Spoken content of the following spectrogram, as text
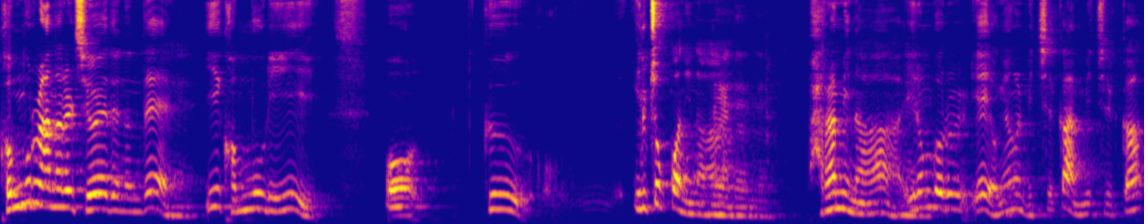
건물을 하나를 지어야 되는데 이 건물이 어그 일조권이나 네, 네, 네. 바람이나 이런 거를에 영향을 미칠까 안 미칠까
